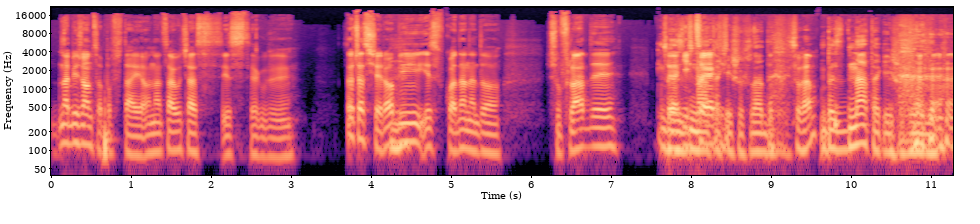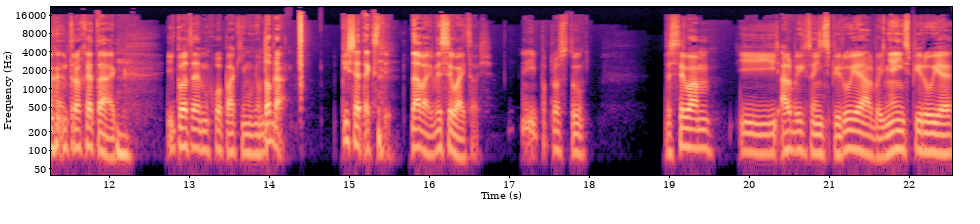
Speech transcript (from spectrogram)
na bieżąco powstaje. Ona cały czas jest jakby... Cały czas się robi, jest wkładane do szuflady. Co Bez jakiś- dna co jakiś- takiej szuflady. Słucham? Bez dna takiej szuflady. Trochę tak. I potem chłopaki mówią, dobra, piszę teksty, dawaj, wysyłaj coś. I po prostu wysyłam i albo ich to inspiruje, albo i nie inspiruje.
